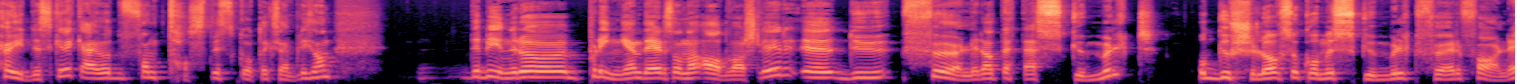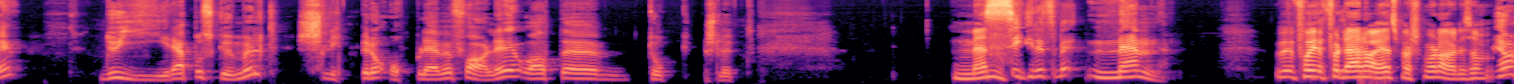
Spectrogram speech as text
Høydeskrekk er jo et fantastisk godt eksempel. ikke sant? det begynner å plinge en del sånne advarsler. Eh, du føler at dette er skummelt, og gudskjelov så kommer skummelt før farlig. Du gir deg på skummelt, slipper å oppleve farlig, og at det tok slutt. Men. Men! For, for, der har jeg et spørsmål, da. liksom. Ja.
